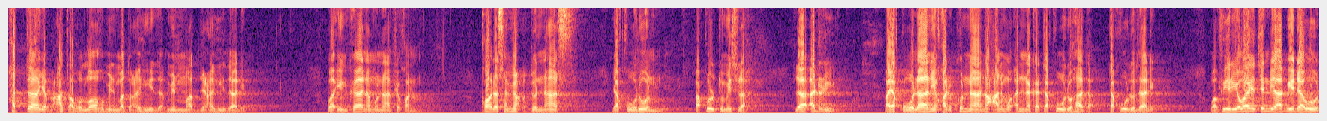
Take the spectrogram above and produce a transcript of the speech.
حتى يبعثه الله من مضعه من مضجعه ذلك. وإن كان منافقا قال سمعت الناس يقولون فقلت مثله لا أدري فيقولان قد كنا نعلم أنك تقول هذا تقول ذلك. وفي رواية لأبي داود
